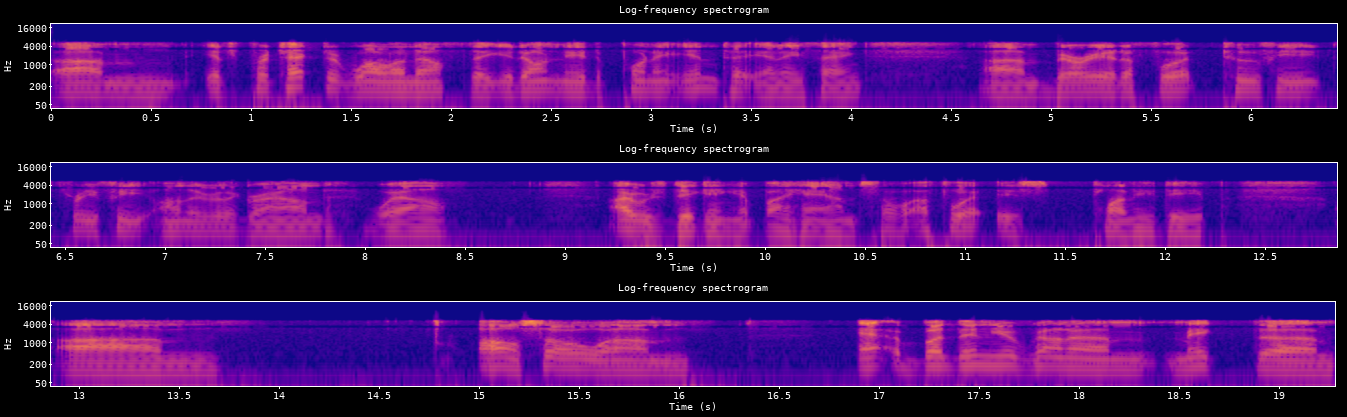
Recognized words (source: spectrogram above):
um, it's protected well enough that you don't need to put it into anything. Um, bury it a foot, two feet, three feet under the ground. Well, I was digging it by hand, so a foot is plenty deep. Um, also, um, but then you've got to make the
